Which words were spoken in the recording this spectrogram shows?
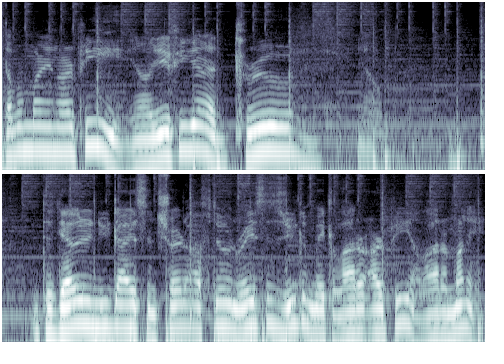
double money in RP. You know, if you got a crew, you know, together and you guys can trade off doing races, you can make a lot of RP, a lot of money.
